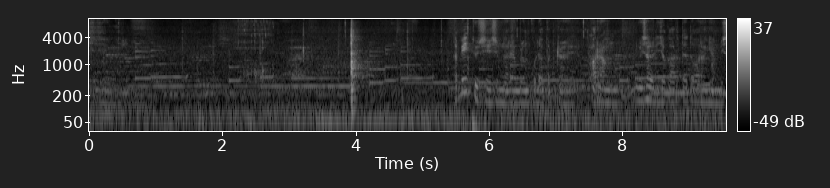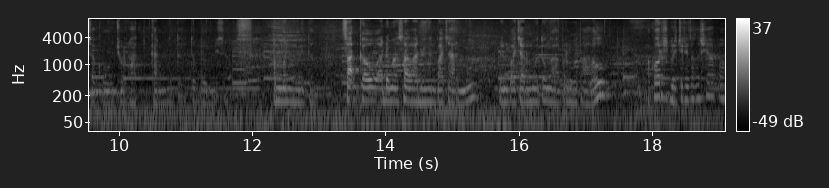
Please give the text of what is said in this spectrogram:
sih sebenarnya. tapi itu sih sebenarnya belum ku dapat dari orang misal di Jakarta itu orang yang bisa ku curhatkan gitu itu belum bisa temen gitu saat kau ada masalah dengan pacarmu dan pacarmu tuh nggak perlu tahu aku harus bercerita ke siapa?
